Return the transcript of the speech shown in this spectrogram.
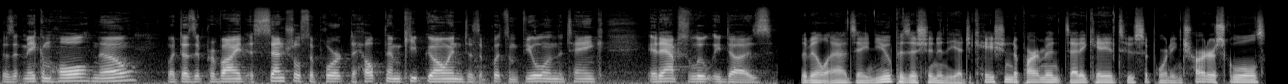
Does it make them whole? No. But does it provide essential support to help them keep going? Does it put some fuel in the tank? It absolutely does. The bill adds a new position in the Education Department dedicated to supporting charter schools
